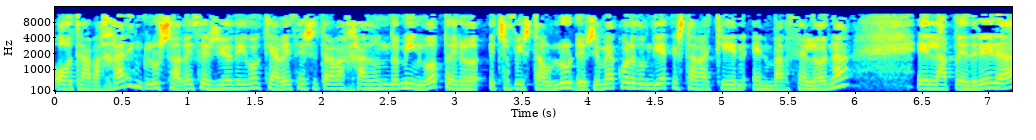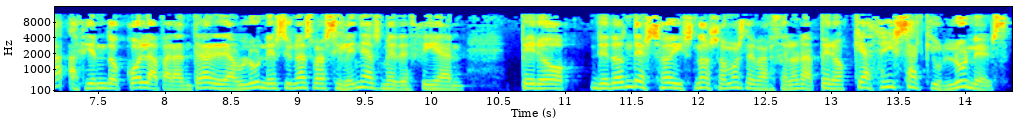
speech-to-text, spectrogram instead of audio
o trabajar incluso a veces, yo digo que a veces he trabajado un domingo, pero he hecho fiesta un lunes. Yo me acuerdo un día que estaba aquí en, en Barcelona, en la pedrera, haciendo cola para entrar, era un lunes, y unas brasileñas me decían, pero ¿de dónde sois? No, somos de Barcelona. Pero ¿qué hacéis aquí un lunes?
